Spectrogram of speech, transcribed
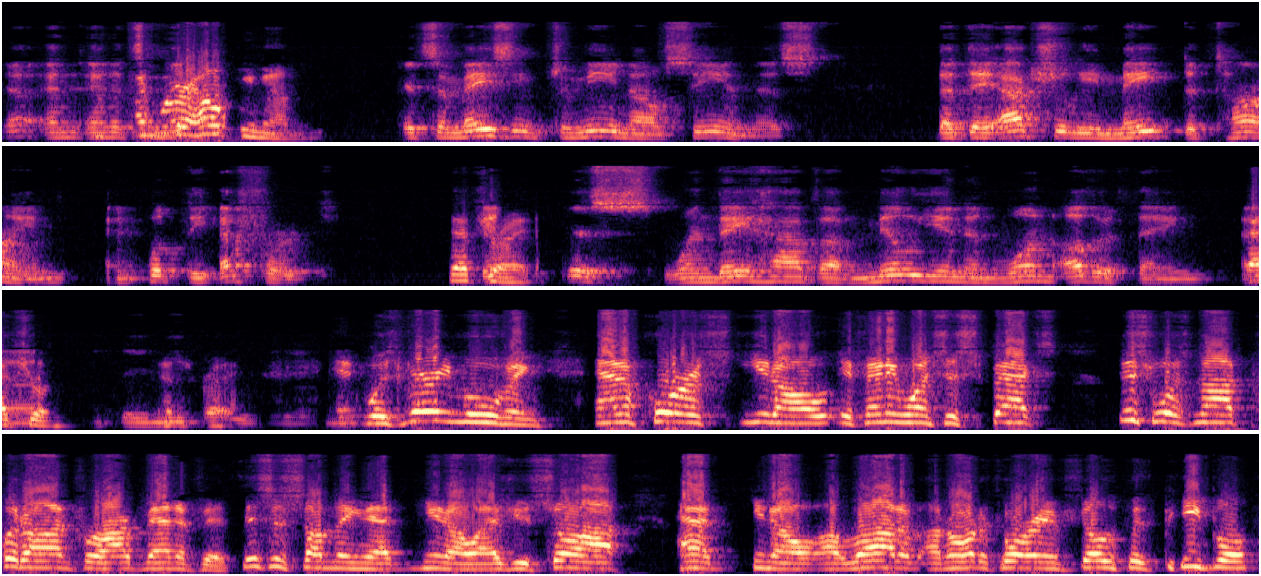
Yeah, and, and, it's and we're helping them it's amazing to me now seeing this that they actually made the time and put the effort. That's right. This when they have a million and one other thing. That's uh, right. That's right. It was very moving, and of course, you know, if anyone suspects, this was not put on for our benefit. This is something that you know, as you saw, had you know a lot of an auditorium filled with people,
